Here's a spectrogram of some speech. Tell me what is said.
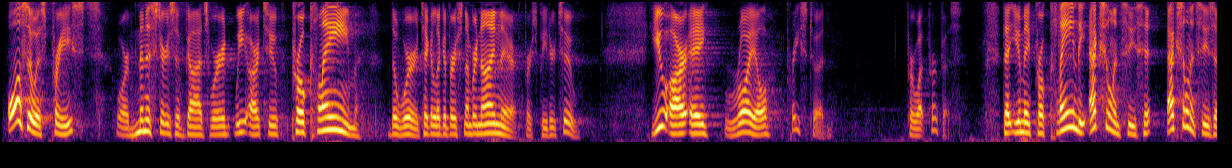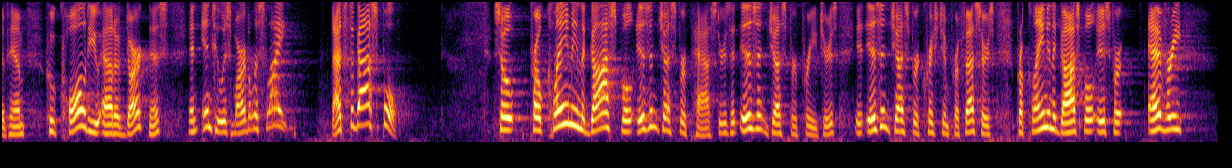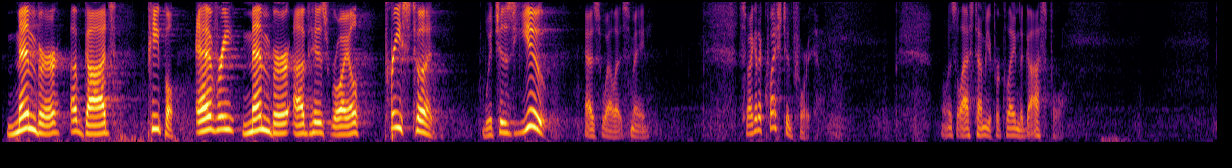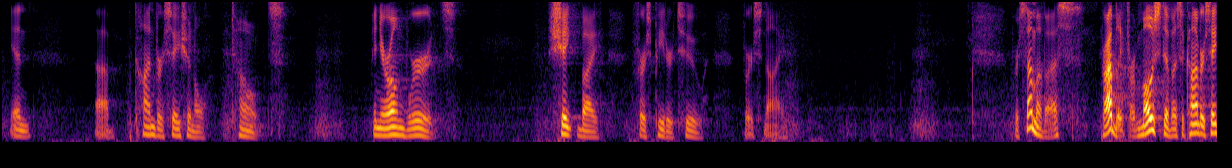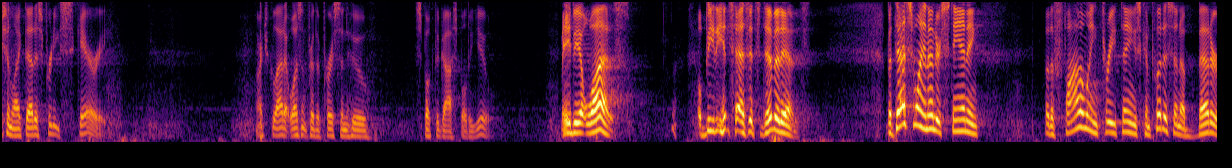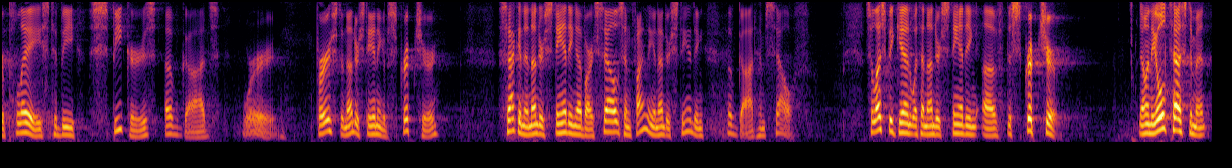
Also, as priests or ministers of God's word, we are to proclaim the word. Take a look at verse number 9 there, 1 Peter 2. You are a royal priesthood. For what purpose? That you may proclaim the excellencies, excellencies of him who called you out of darkness and into his marvelous light. That's the gospel. So, proclaiming the gospel isn't just for pastors, it isn't just for preachers, it isn't just for Christian professors. Proclaiming the gospel is for every member of God's people, every member of his royal priesthood, which is you as well as me. So, I got a question for you. When was the last time you proclaimed the gospel? In uh, conversational tones, in your own words, shaped by 1 Peter 2, verse 9. For some of us, probably for most of us, a conversation like that is pretty scary. Aren't you glad it wasn't for the person who spoke the gospel to you? Maybe it was. Obedience has its dividends. But that's why an understanding of the following three things can put us in a better place to be speakers of God's word. First, an understanding of Scripture. Second, an understanding of ourselves. And finally, an understanding of God Himself. So let's begin with an understanding of the Scripture. Now, in the Old Testament,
